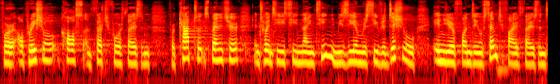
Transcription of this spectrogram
for operational costs and 34,000 for capital expenditure. In 2018-19, the museum received additional in-year funding of 75,000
